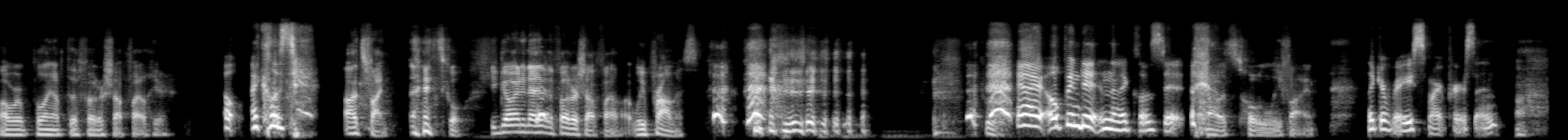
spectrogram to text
while we're pulling up the Photoshop file here? Oh, I closed it. Oh, it's fine. It's cool. You go in and edit the Photoshop file. We promise. Cool. Yeah, I opened it and then I closed it Oh, it's totally fine. like a very smart person. Ah,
